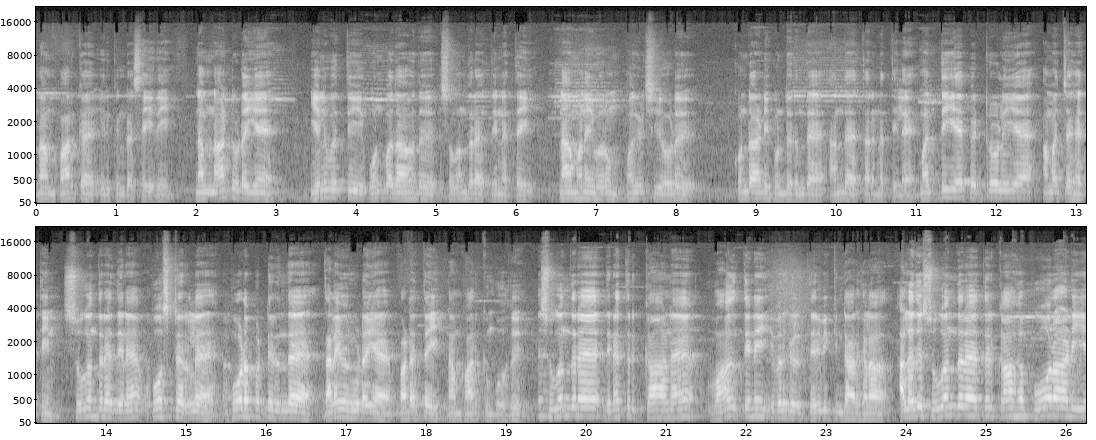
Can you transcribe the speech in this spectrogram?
நாம் பார்க்க இருக்கின்ற செய்தி நம் நாட்டுடைய எழுபத்தி ஒன்பதாவது சுதந்திர தினத்தை நாம் அனைவரும் மகிழ்ச்சியோடு கொண்டாடி கொண்டிருந்த அந்த தருணத்திலே மத்திய பெட்ரோலிய அமைச்சகத்தின் சுதந்திர தின போஸ்டர்ல போடப்பட்டிருந்த தலைவர்களுடைய படத்தை நாம் பார்க்கும்போது சுதந்திர தினத்திற்கான வாழ்த்தினை இவர்கள் தெரிவிக்கின்றார்களா? அல்லது சுதந்திரத்திற்காக போராடிய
